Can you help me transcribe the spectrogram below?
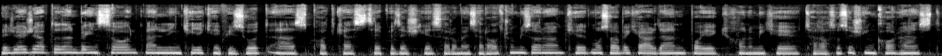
به جای جواب دادن به این سال من لینک یک اپیزود از پادکست پزشکی سرم اطلاعات رو می‌ذارم که مصاحبه کردن با یک خانمی که تخصصش این کار هست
